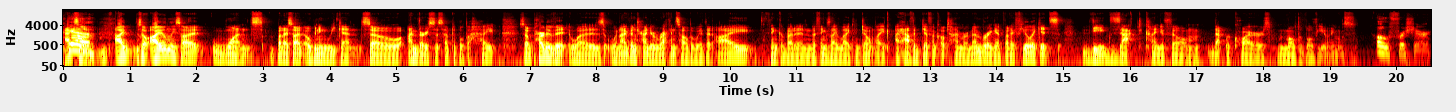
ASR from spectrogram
Excellent. I so I only saw it once, but I saw it opening weekend, so I'm very susceptible to hype. So part of it was when I've been trying to reconcile the way that I think about it and the things I like and don't like, I have a difficult time remembering it, but I feel like it's the exact kind of film that requires multiple viewings. oh, for sure.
